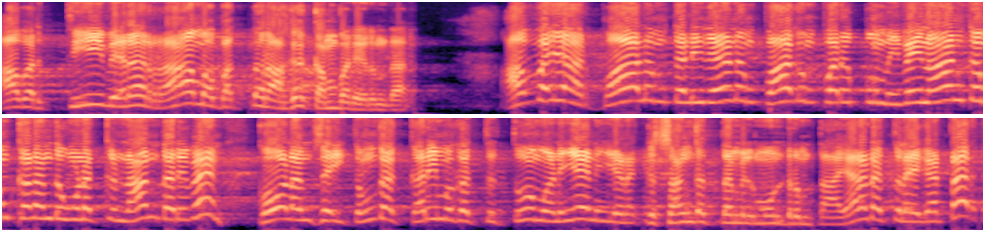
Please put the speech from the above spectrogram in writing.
அவர் தீவிர ராம பக்தராக கம்பர் இருந்தார். ஔவையார் பாலும் தெளிதேனும் பாகும் பருப்பும் இவை நான்கும் கலந்து உனக்கு நான் தருவேன். கோலம் செய் தொங்க கரிமுகத்து தூமணியே நீ எனக்கு சங்கத்தமிழ் மூன்றும் தாயாரிடத்தில் யாரிடத்துல கேட்டார்?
